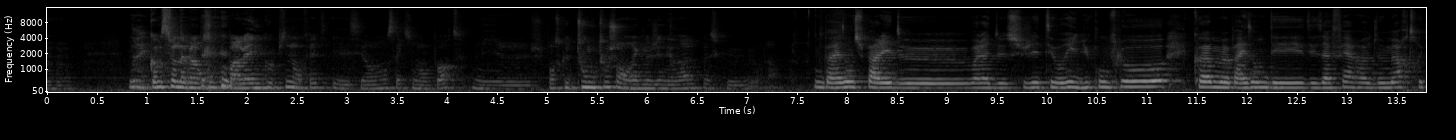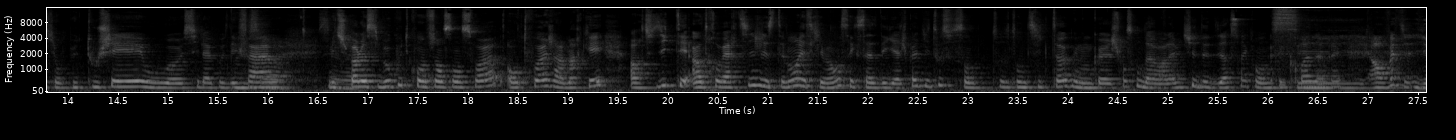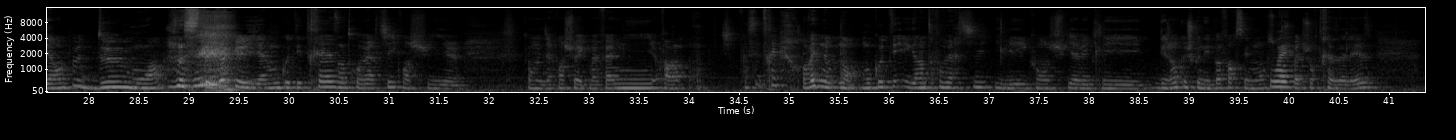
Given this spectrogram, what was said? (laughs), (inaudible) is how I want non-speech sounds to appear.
euh, comme si on avait l'impression qu'on parlait à une copine en fait. Et c'est vraiment ça qui m'emporte. Mais euh, je pense que tout me touche en règle générale parce que voilà. Par exemple, tu parlais de, voilà, de sujets théorie du complot, comme par exemple des, des affaires de meurtre qui ont pu te toucher, ou aussi la cause des femmes. Mais tu parles aussi beaucoup de confiance en soi, en toi, j'ai remarqué. Alors tu dis que tu es introvertie justement, et ce qui est marrant, c'est que ça se dégage pas du tout sur, ton TikTok, donc euh, je pense qu'on doit avoir l'habitude de dire ça quand on te croise après. En fait, il y a un peu deux mois. (laughs) C'est-à-dire qu'il y a mon côté très introverti quand je suis. Euh, comment dire, quand je suis avec ma famille. Enfin, c'est très. En fait, non, mon côté introverti, il est quand je suis avec les... des gens que je connais pas forcément, parce que je suis pas toujours très à l'aise.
